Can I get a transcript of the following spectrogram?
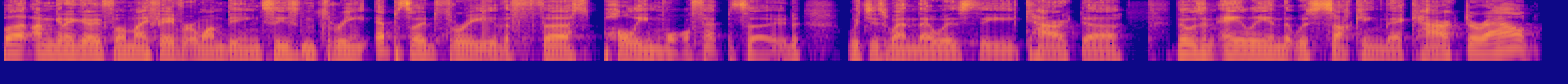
but I'm going to go for my favorite one being season three, episode three, the first polymorph episode, which is when there was the character, there was an alien that was sucking their character out.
